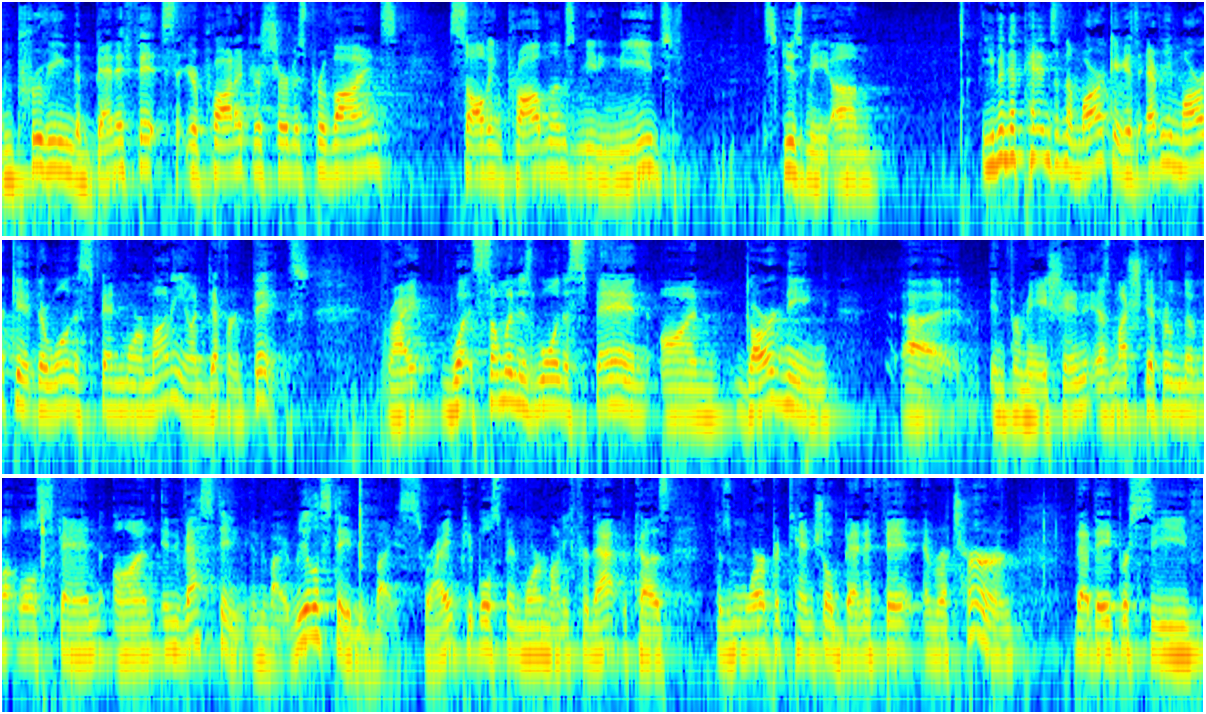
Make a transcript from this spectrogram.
improving the benefits that your product or service provides, solving problems, meeting needs. Excuse me. Um, even depends on the market because every market they're willing to spend more money on different things, right? What someone is willing to spend on gardening uh, information is much different than what we'll spend on investing advice, real estate advice, right? People spend more money for that because there's more potential benefit and return that they perceive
